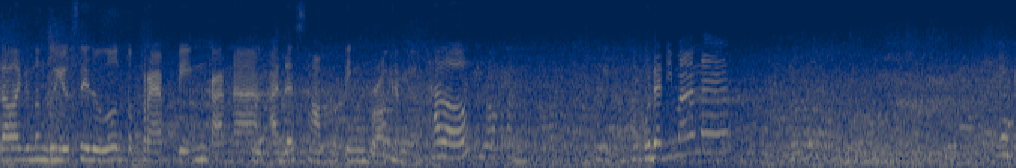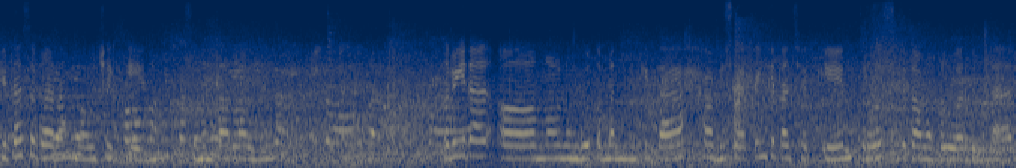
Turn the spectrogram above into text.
kita lagi nunggu Yusni dulu untuk wrapping karena ada something broken. Halo, udah di mana? Kita sekarang mau check in sebentar lagi. Tapi kita eh, mau nunggu temen kita habis wrapping kita check in, terus kita mau keluar bentar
